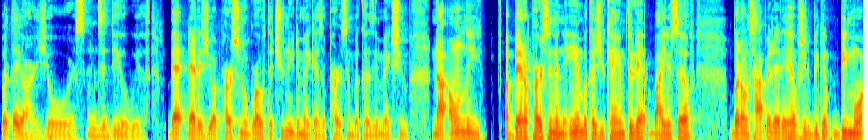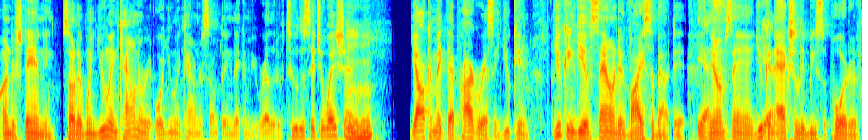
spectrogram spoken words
But they are yours to mm-hmm. deal with. That that is your personal growth that you need to make as a person because it makes you not only a better person in the end because you came through that by yourself, but on top of that, it helps you to be be more understanding so that when you encounter it or you encounter something that can be relative to the situation, mm-hmm. Y'all can make that progress and you can you can give sound advice about that. Yes. You know what I'm saying? You can actually be supportive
